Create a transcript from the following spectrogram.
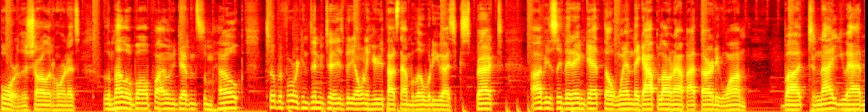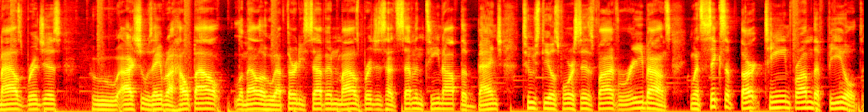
for the Charlotte Hornets. LaMelo Ball finally getting some help. So, before we continue today's video, I want to hear your thoughts down below. What do you guys expect? Obviously, they didn't get the win, they got blown out by 31. But tonight, you had Miles Bridges, who actually was able to help out LaMelo, who had 37. Miles Bridges had 17 off the bench, two steals, four assists, five rebounds. He went 6 of 13 from the field,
